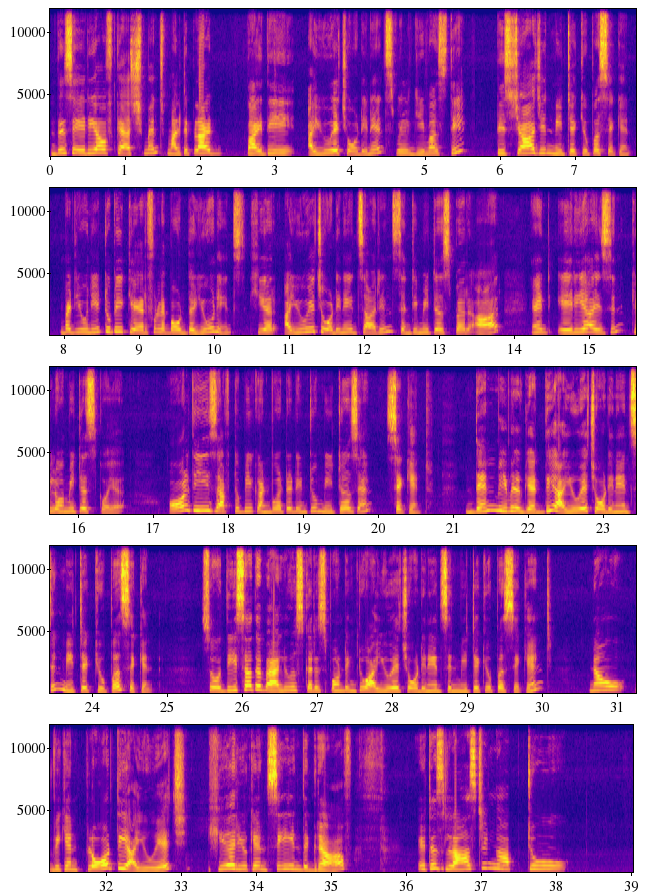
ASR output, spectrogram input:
This area of catchment multiplied by the IUH ordinates will give us the discharge in meter cube per second but you need to be careful about the units. Here IUH ordinates are in centimeters per hour and area is in kilometer square. All these have to be converted into meters and second. Then we will get the IUH ordinates in meter cube per second. So, these are the values corresponding to IUH ordinates in meter cube per second. Now, we can plot the IUH. Here you can see in the graph it is lasting up to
